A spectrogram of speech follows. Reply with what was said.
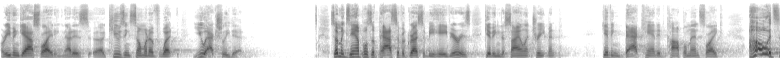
or even gaslighting, that is, uh, accusing someone of what you actually did. Some examples of passive aggressive behavior is giving the silent treatment, giving backhanded compliments like, Oh, it's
